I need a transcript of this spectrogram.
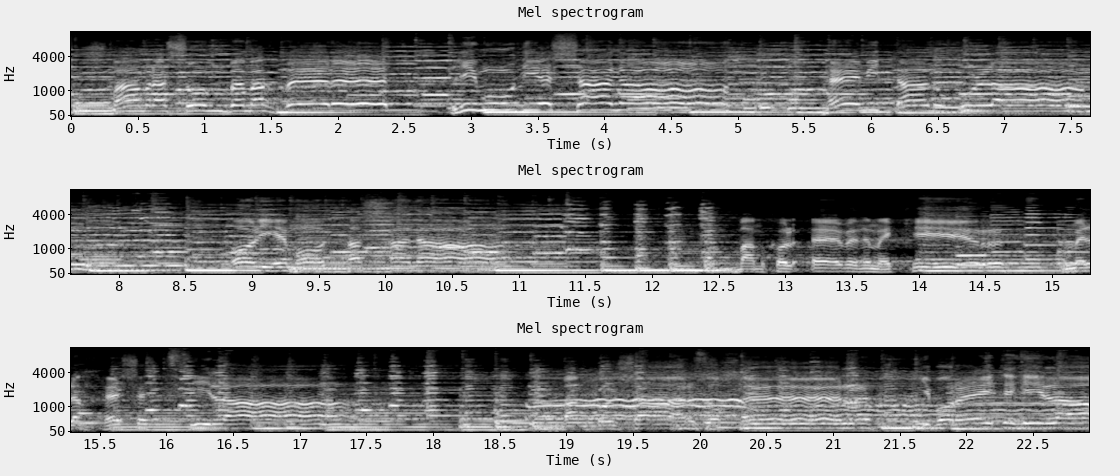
שמם רשום במחברת לימוד ישנה, הם איתנו כולם כל ימות השנה. בם כל אבן מכיר, מלחשת תפילה. בם כל שער זוכר, גיבורי תהילה.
